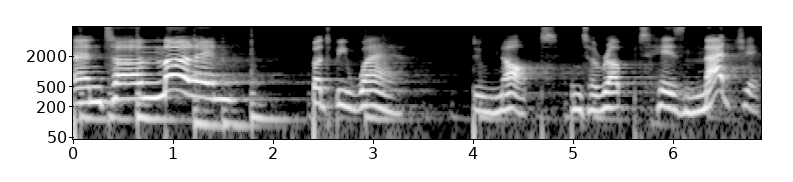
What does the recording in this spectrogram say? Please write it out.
Enter Merlin! But beware, do not interrupt his magic!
